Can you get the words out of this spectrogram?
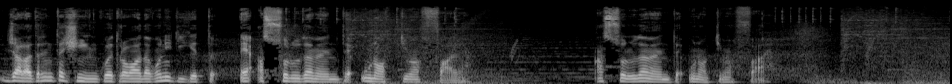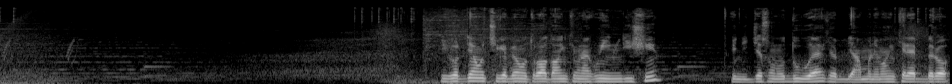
già la 35 trovata con i ticket è assolutamente un ottimo affare. Assolutamente un ottimo affare. Ricordiamoci che abbiamo trovato anche una 15, quindi già sono due che abbiamo, ne mancherebbero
